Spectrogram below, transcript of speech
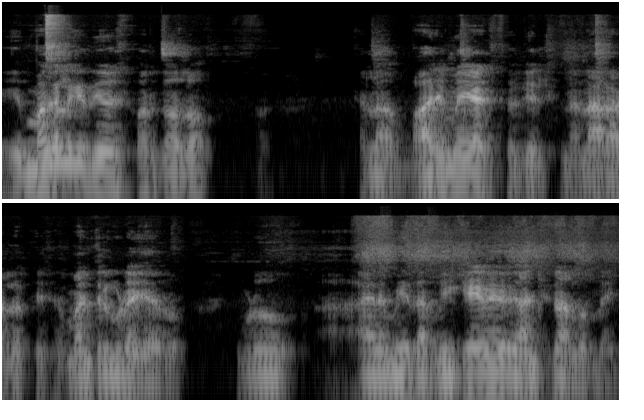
ఈ మంగళగిరి నియోజకవర్గంలో చాలా భారీ మెజార్టీతో గెలిచిన నారా లోకేష్ మంత్రి కూడా అయ్యారు. ఇప్పుడు ఆయన మీద మీకేమేమి అంచనాలు ఉన్నాయి?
